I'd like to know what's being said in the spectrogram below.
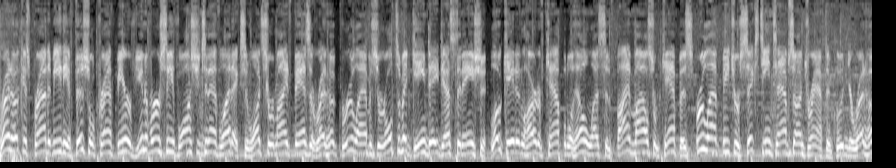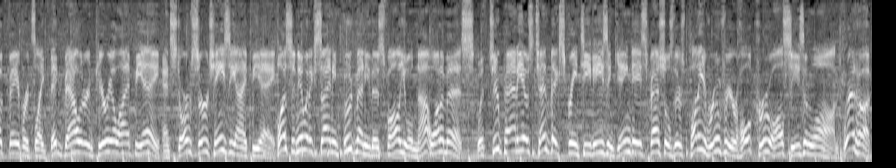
Red Hook is proud to be the official craft beer of University of Washington Athletics and wants to remind fans that Red Hook Brew Lab is your ultimate game day destination. Located in the heart of Capitol Hill, less than five miles from campus, Brew Lab features 16 taps on draft, including your Red Hook favorites like Big Ballard Imperial IPA and Storm Surge Hazy IPA. Plus, a new and exciting food menu this fall you will not want to miss. With two patios, 10 big screen TVs, and game day specials, there's plenty of room for your whole crew all season long. Red Hook,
